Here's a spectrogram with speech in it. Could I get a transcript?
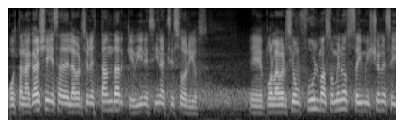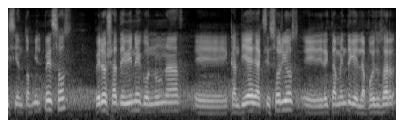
Puesta en la calle, esa de la versión estándar que viene sin accesorios. Por la versión full más o menos 6 millones 600 mil pesos, pero ya te viene con unas cantidades de accesorios directamente que la puedes usar,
